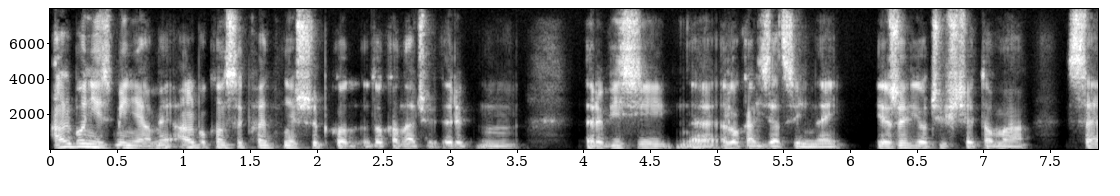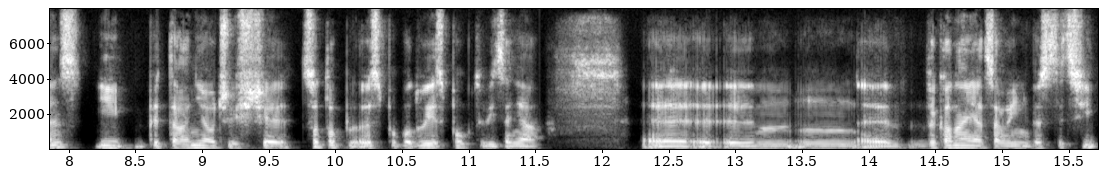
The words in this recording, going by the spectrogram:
albo nie zmieniamy, albo konsekwentnie szybko dokonać re, rewizji e, lokalizacyjnej, jeżeli oczywiście to ma sens. I pytanie oczywiście, co to spowoduje z punktu widzenia E, e, e, wykonania całej inwestycji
